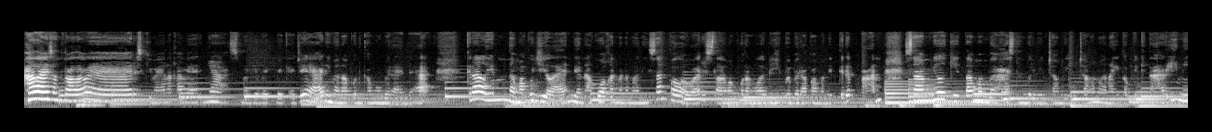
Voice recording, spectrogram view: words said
Halo Sunflowers, gimana kabarnya? Semoga baik-baik aja ya di mana pun kamu berada. Kenalin, nama aku Jilan dan aku akan menemani Sunflowers selama kurang lebih beberapa menit ke depan sambil kita membahas dan berbincang-bincang mengenai topik kita hari ini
